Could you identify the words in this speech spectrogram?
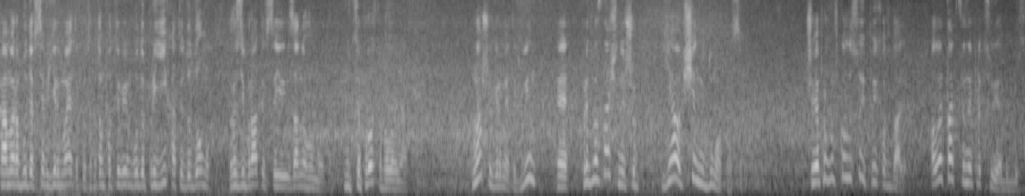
Камера буде вся в герметику, це потім потрібно буде приїхати додому, розібрати все і заново мити. Ну це просто головняк. Наш герметик, він е, предназначений, щоб я взагалі не думав про це. Що я пробив колесо і поїхав далі. Але так це не працює, я дивлюся.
